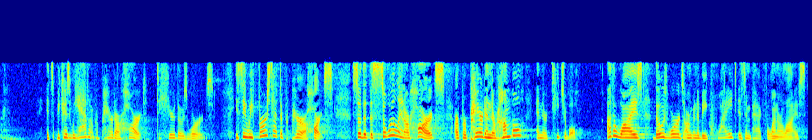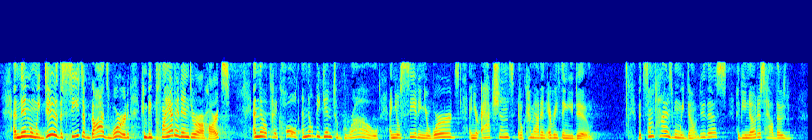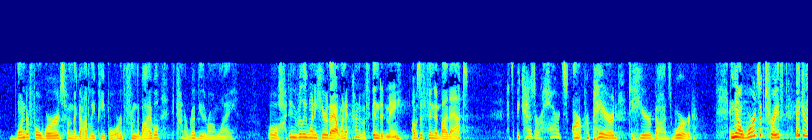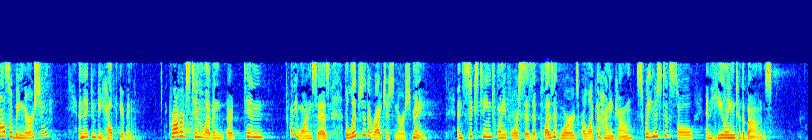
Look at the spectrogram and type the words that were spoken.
it's because we haven't prepared our heart to hear those words. You see, we first have to prepare our hearts so that the soil in our hearts are prepared and they're humble and they're teachable. Otherwise, those words aren't going to be quite as impactful in our lives. And then when we do, the seeds of God's word can be planted into our hearts and they'll take hold and they'll begin to grow. And you'll see it in your words and your actions. It'll come out in everything you do. But sometimes when we don't do this, have you noticed how those wonderful words from the godly people or from the Bible, they kind of rub you the wrong way? Oh, I didn't really want to hear that one. It kind of offended me. I was offended by that. That's because our hearts aren't prepared to hear God's word. And know, words of truth, they can also be nourishing and they can be health giving. Proverbs 10, 11, or 10, 21 says, The lips of the righteous nourish many. And 1624 says that pleasant words are like a honeycomb, sweetness to the soul and healing to the bones.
